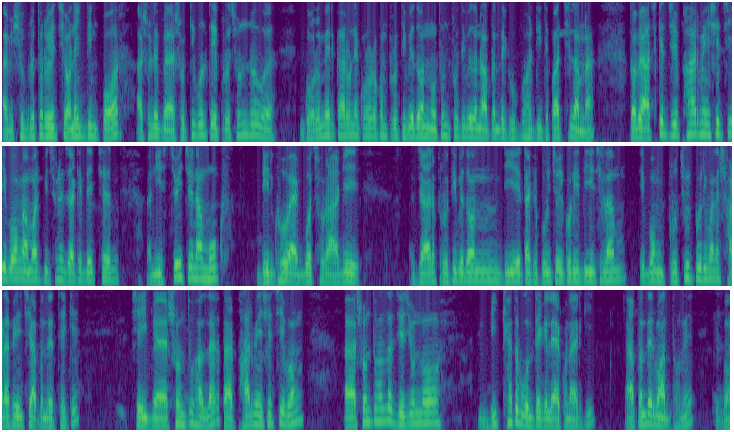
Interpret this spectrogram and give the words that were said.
আমি সুব্রত রয়েছি অনেক দিন পর। আসলে সত্যি বলতে প্রচণ্ড গরমের কারণে কোনো রকম প্রতিবেদন, নতুন প্রতিবেদন আপনাদেরকে উপহার দিতে পারছিলাম না। তবে আজকে যে ফার্মে এসেছি এবং আমার পিছনে যাকে দেখছেন নিশ্চয়ই চেনা মুখ। দীর্ঘ এক বছর আগে যার প্রতিবেদন দিয়ে তাকে পরিচয় করিয়ে দিয়েছিলাম এবং প্রচুর পরিমাণে সাড়া পেয়েছি আপনাদের থেকে। সেই সন্তু হালদার তার ফার্মে এসেছি এবং সন্তু হালদার যে জন্য বিখ্যাত বলতে গেলে এখন আর কি, আপনাদের মাধ্যমে এবং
